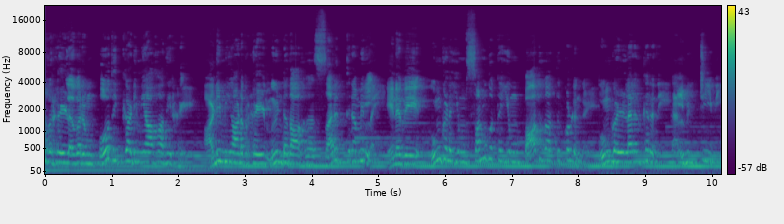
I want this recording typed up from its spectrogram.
மாணவர்கள் எவரும் போதைக்கு அடிமையாகாதீர்கள். அடிமையானவர்கள் மீண்டதாக சரித்திரமில்லை. எனவே உங்களையும் சமூகத்தையும் பாதுகாத்துக் கொள்ளுங்கள். உங்கள் நலன் கருதி கல்வி டிவி.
